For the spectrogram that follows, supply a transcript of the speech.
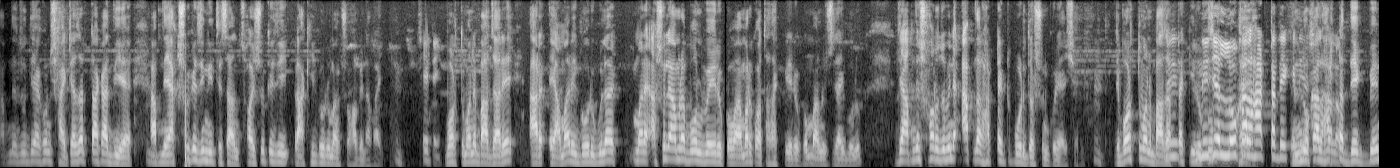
আপনি যদি এখন ষাট হাজার টাকা দিয়ে আপনি একশো কেজি নিতে চান ছয়শো কেজি রাখি গরুর মাংস হবে না ভাই। সেটাই। বর্তমানে বাজারে আর আমার এই গরুগুলা মানে আসলে আমরা বলব এরকম আমার কথা থাকবে এরকম মানুষ যাই বলুক যে আপনি সরজমিনে আপনার হাটটা একটু পরিদর্শন করে আসেন। যে বর্তমান বাজারটা কি নিজের লোকাল হ্যাঁ, হাটটা দেখে নিয়ে লোকাল হাটটা দেখবেন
